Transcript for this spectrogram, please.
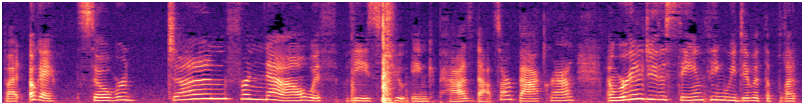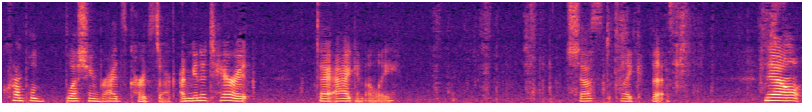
But okay, so we're done for now with these two ink pads. That's our background. And we're going to do the same thing we did with the crumpled Blushing Brides cardstock. I'm going to tear it diagonally. Just like this. Now,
